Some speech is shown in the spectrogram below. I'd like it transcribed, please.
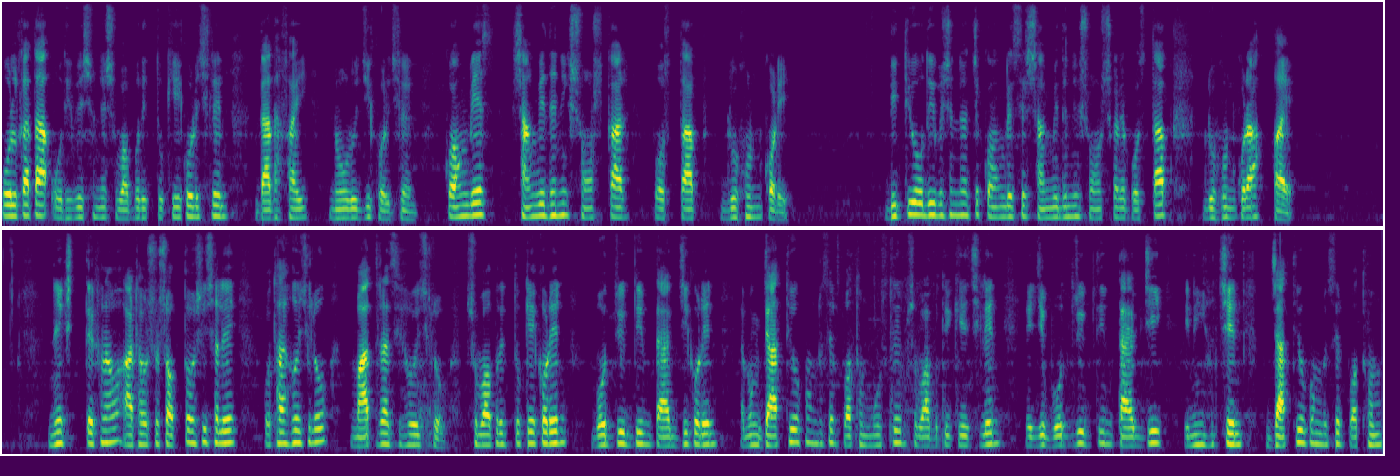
কলকাতা অধিবেশনের সভাপতিত্ব কে করেছিলেন? দাদাভাই নৌরুজি করেছিলেন। কংগ্রেস সাংবিধানিক সংস্কার প্রস্তাব গ্রহণ করে। দ্বিতীয় অধিবেশনে হচ্ছে কংগ্রেসের সাংবিধানিক সংস্কারের প্রস্তাব গ্রহণ করা হয়। নেক্সট দেখে নাও, আঠারোশো সপ্তাশি সালে কোথায় হয়েছিল? মাদ্রাজে হয়েছিল। সভাপতিত্ব কে করেন? বদরুদ্দিন তায়েবজি করেন এবং জাতীয় কংগ্রেসের প্রথম মুসলিম সভাপতি কে ছিলেন? এই যে বদরুদ্দিন তায়েবজি ইনি হচ্ছেন জাতীয় কংগ্রেসের প্রথম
